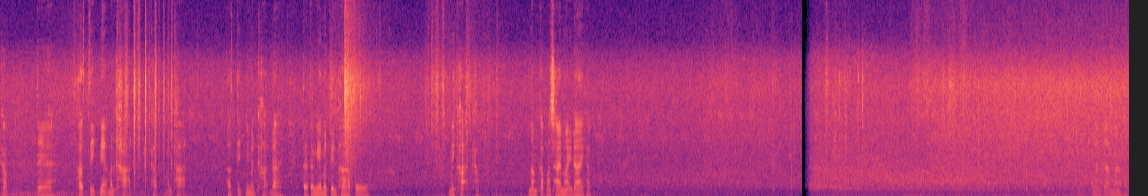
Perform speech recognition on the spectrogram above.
ครับ แต่พลาสติกเนี่ยมันขาดครับมันขาดพลาสติกนี่มันขาดได้ แต่ตรงนี้มันเป็นผ้าปู ไม่ขาดครับนำกลับมาใช้ใหม่ได้ครับ อลัง การมากครับ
